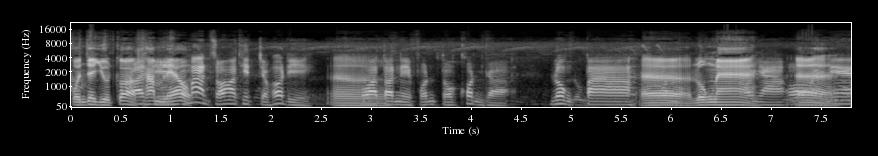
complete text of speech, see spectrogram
ฝนจะหยุดก็ค่ำแล้วประมาณสองอาทิตย์จะพอดีเออเพราะว่าตอนนี้ฝนตกคนก็ลงปลาเออลงนาเอาหญ้าอ้อเอยอเนี่ย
